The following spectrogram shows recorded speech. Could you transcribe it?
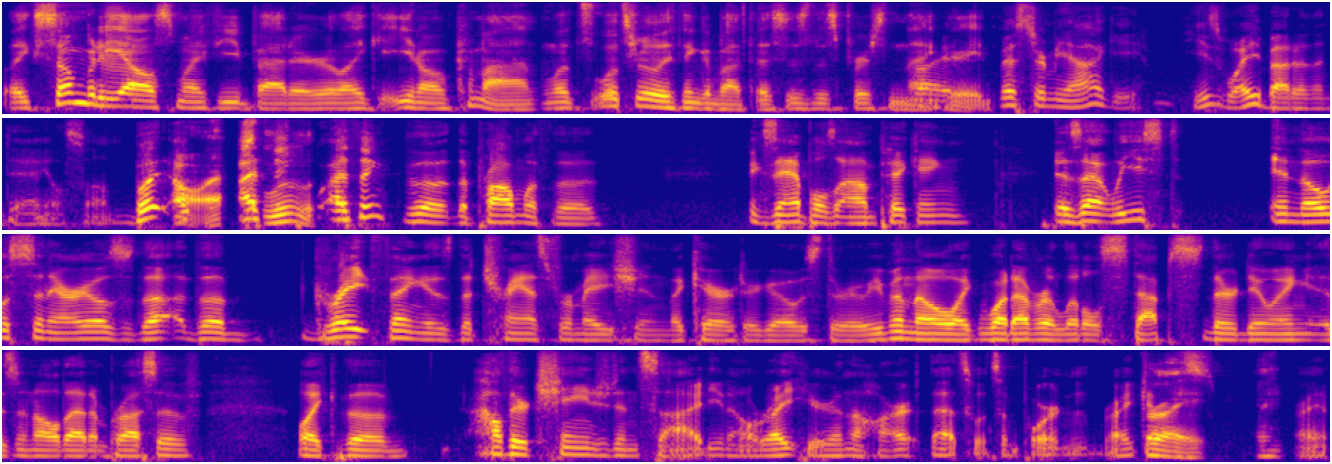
like somebody else might be better. Like you know, come on, let's let's really think about this. Is this person that Right. great? Mr. Miyagi, he's way better than Daniel-san. But Oh, I think. I think the the problem with the examples I'm picking is at least in those scenarios the the great thing is the transformation the character goes through. Even though like whatever little steps they're doing isn't all that impressive, like the how they're changed inside, you know, right here in the heart. That's what's important, right? guys? Right.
